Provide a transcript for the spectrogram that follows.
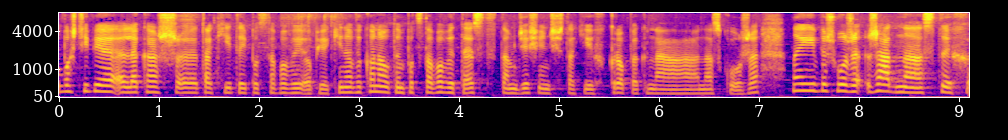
właściwie lekarz takiej tej podstawowej opieki, no wykonał ten podstawowy test, tam 10 takich kropek na, na skórze, no i wyszło, że żadna z tych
